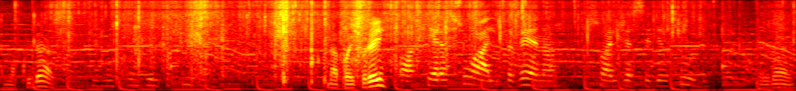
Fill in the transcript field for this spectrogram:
Toma cuidado. Dá pra ir por aí? Ó, aqui era assoalho, tá vendo? O assoalho já cedeu tudo. Verdade.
